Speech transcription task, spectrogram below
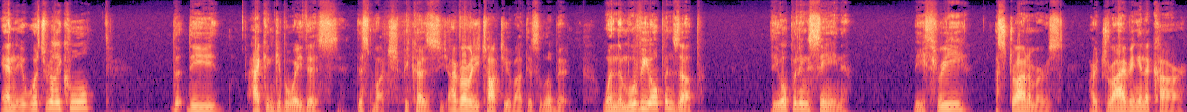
And it, what's really cool, the, the I can give away this this much because I've already talked to you about this a little bit. When the movie opens up, the opening scene, the three astronomers are driving in a car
